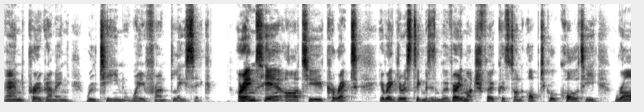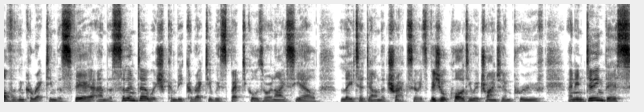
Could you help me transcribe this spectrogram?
and programming routine wavefront LASIK. Our aims here are to correct irregular astigmatism. We're very much focused on optical quality rather than correcting the sphere and the cylinder, which can be corrected with spectacles or an ICL later down the track. So it's visual quality we're trying to improve. And in doing this,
